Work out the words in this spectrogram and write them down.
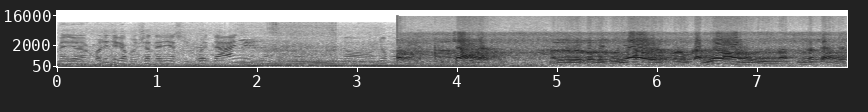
Pero fue por medio de la política porque ya tenía 50 años y no, no, no. Changa. Anduve con mi cuñado por un camión haciendo changa.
